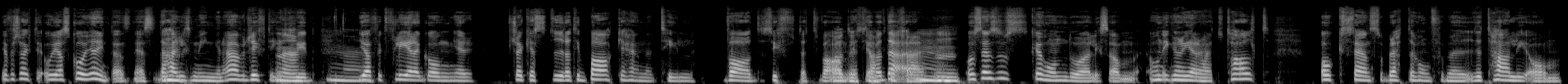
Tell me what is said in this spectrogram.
jag försökte, och jag skojar inte ens, när jag, det här är liksom ingen överdrift, inget skydd. Jag fick flera gånger försöka styra tillbaka henne till vad syftet var Vad med att jag var där. Mm. Och sen så ska hon då liksom, hon ignorerar det här totalt och sen så berättar hon för mig i detalj om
